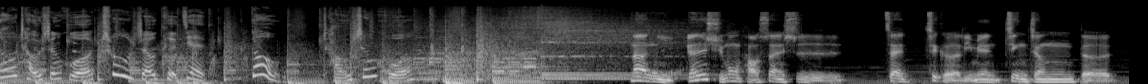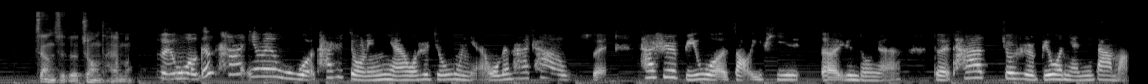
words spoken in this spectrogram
高潮生活触手可见，Go 潮生活。那你跟徐梦桃算是在这个里面竞争的这样子的状态吗？对，我跟他，因为我他是九零年，我是九五年，我跟他差了五岁，他是比我早一批的运动员。对，他就是比我年纪大嘛，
